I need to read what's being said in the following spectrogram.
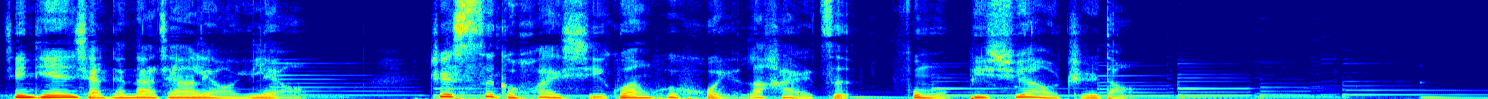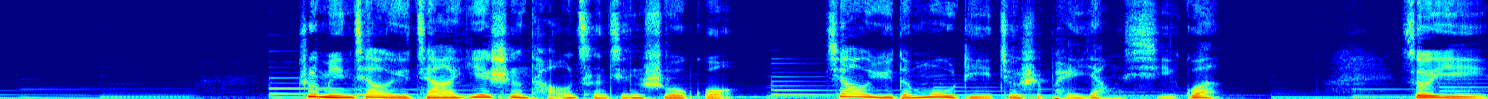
今天想跟大家聊一聊，这四个坏习惯会毁了孩子，父母必须要知道。著名教育家叶圣陶曾经说过：“教育的目的就是培养习惯，所以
